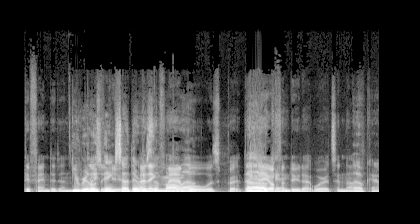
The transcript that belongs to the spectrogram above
defended and You really think so? There was I think the fallout? Manbull was. They, Oh, they often do that where it's enough. okay.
